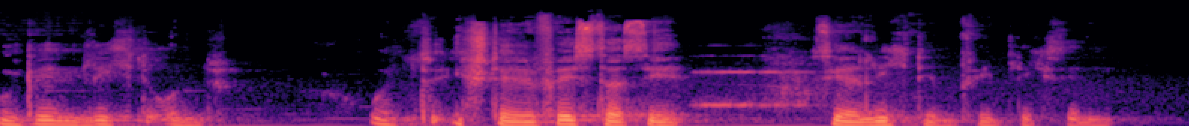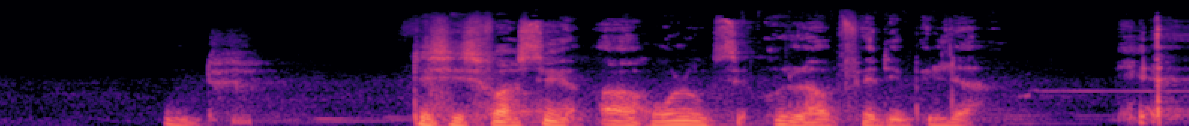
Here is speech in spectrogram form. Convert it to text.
und kriegen Licht und, und ich stelle fest, dass sie sehr lichtempfindlich sind. Und das ist fast ein Erholungsurlaub für die Bilder.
